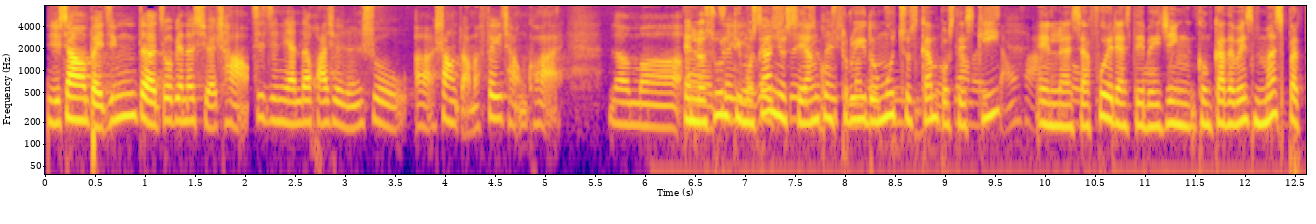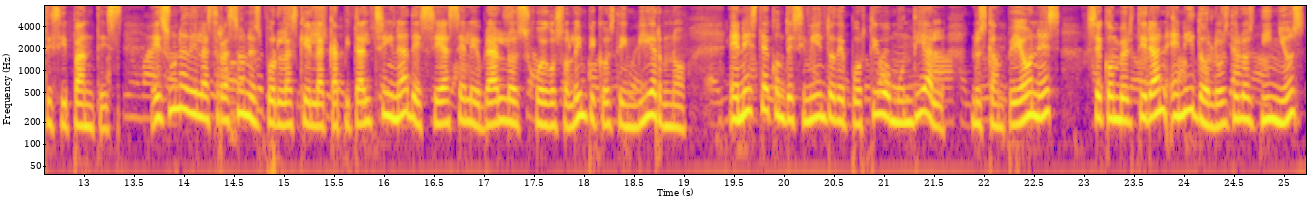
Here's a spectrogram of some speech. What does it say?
你像北京的周边的雪场，这几年的滑雪人数呃上涨的非常快。En los últimos años se han construido muchos campos de esquí en las afueras de Beijing con cada vez más participantes. Es una de las razones por las que la capital china desea celebrar los Juegos Olímpicos de invierno. En este acontecimiento deportivo mundial, los campeones se convertirán en ídolos de los niños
